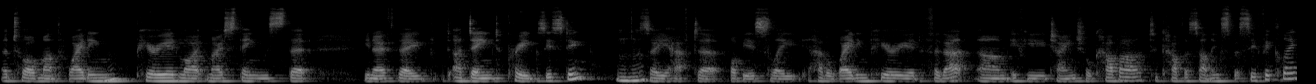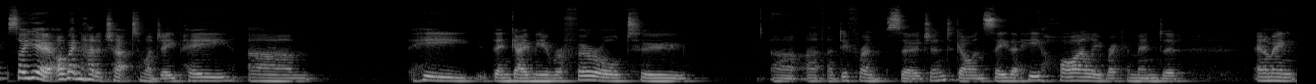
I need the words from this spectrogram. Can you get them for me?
a twelve month waiting period, like most things that you know if they are deemed pre existing. So you have to obviously have a waiting period for that um, if you change your cover to cover something specifically. So yeah, I went and had a chat to my GP. Um, he then gave me a referral to uh, a, a different surgeon to go and see that he highly recommended. And I mean,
